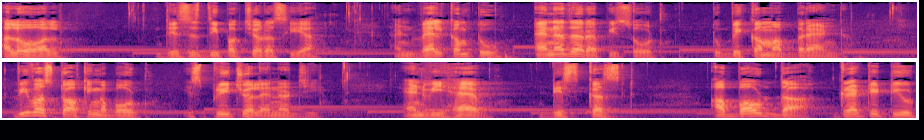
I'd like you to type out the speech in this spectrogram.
Hello, all. This is Deepak Chaurasia, and welcome to another episode to become a brand. We was talking about spiritual energy, and we have discussed about the gratitude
